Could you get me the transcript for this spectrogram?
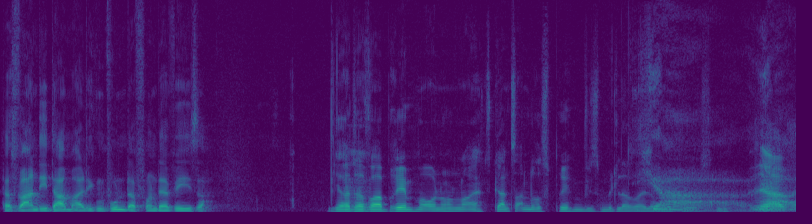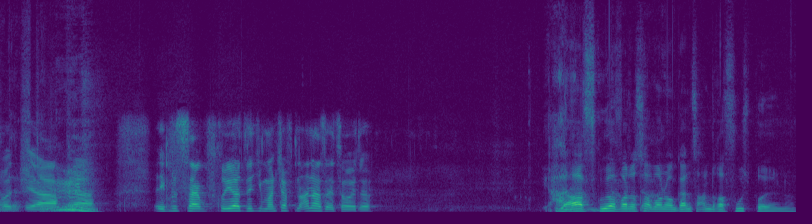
das waren die damaligen Wunder von der Weser. Ja, da war Bremen auch noch ein ganz anderes Bremen, wie es mittlerweile möglich ist. Ne? Ja, Ja, ja, ja, ja, ja. Ich muss sagen, früher sind die Mannschaften anders als heute. Ja, Ja, da- früher war das aber noch ein ganz anderer Fußball. Ne?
